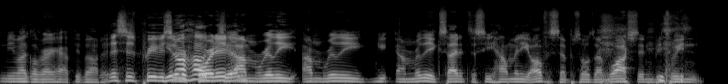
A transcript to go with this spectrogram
me and Michael are very happy about it. This is previously know how recorded. Jim- I'm really, I'm really, I'm really excited to see how many Office episodes I've watched in between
